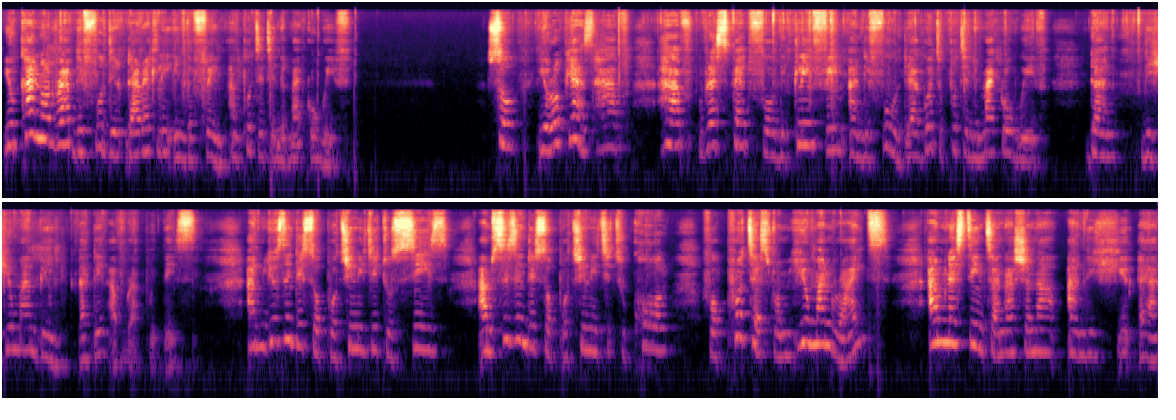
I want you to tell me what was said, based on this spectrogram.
you cannot wrap the food directly in the frame and put it in the microwave. So Europeans have have respect for the clean film and the food they are going to put in the microwave than the human being that they have wrapped with this. I'm using this opportunity to seize, I'm seizing this opportunity to call for protest from human rights, Amnesty International, and the uh,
